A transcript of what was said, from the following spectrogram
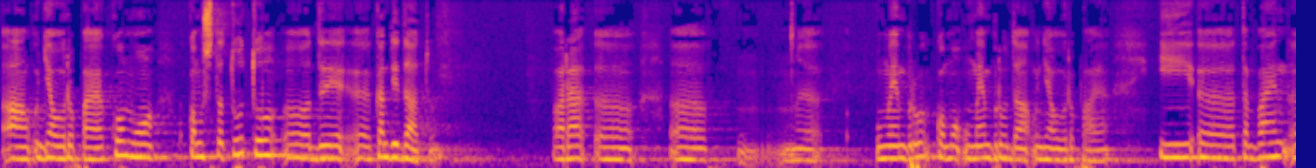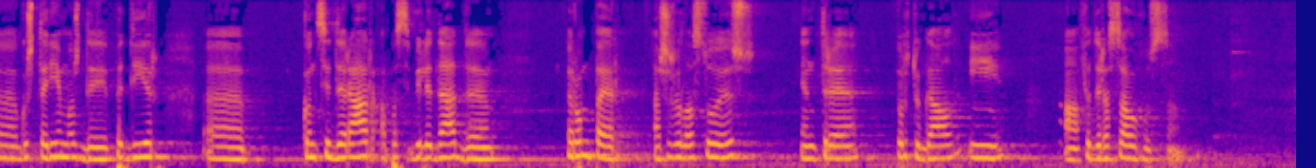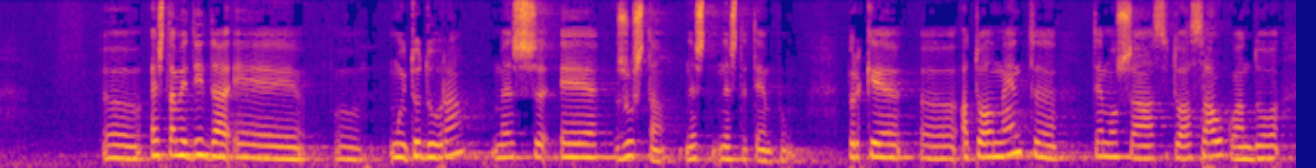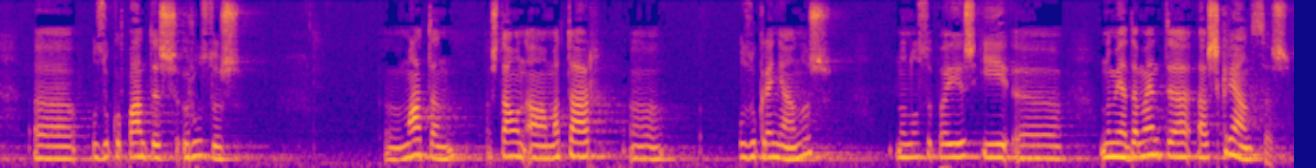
à União Europeia como, como estatuto de uh, candidato para um membro, como um membro da União Europeia. E também gostaríamos de pedir, considerar a possibilidade de romper as relações entre Portugal e à Federação Russa. Eh, esta medida é eh, muito dura, mas é justa neste, neste tempo, porque eh, atualmente temos a situação quando os ocupantes russos matam, estão a matar os ucranianos no nosso país e, nomeadamente, as crianças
